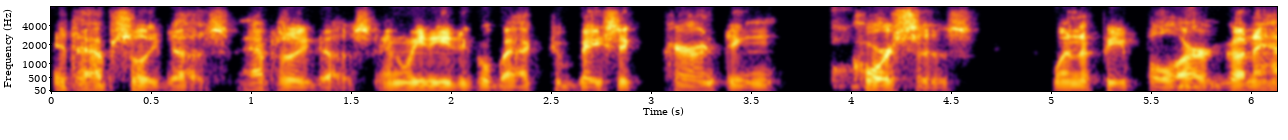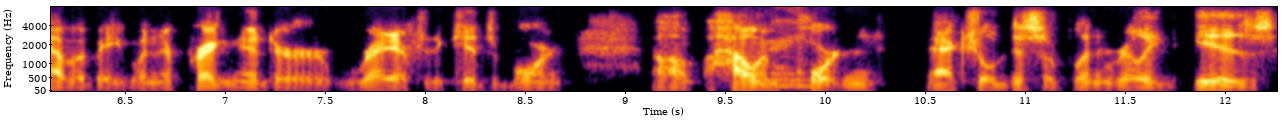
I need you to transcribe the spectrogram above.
it absolutely does absolutely does and we need to go back to basic parenting courses when the people are mm-hmm. going to have a baby when they're pregnant or right after the kid's are born uh, how important right. actual discipline really is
